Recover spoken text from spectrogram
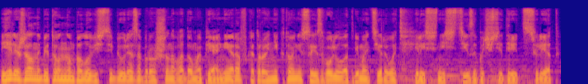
Я лежал на бетонном полу вестибюля заброшенного дома пионеров, который никто не соизволил отремонтировать или снести за почти 30 лет,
